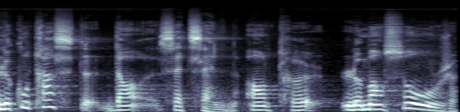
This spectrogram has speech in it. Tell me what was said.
Le contraste dans cette scène entre le mensonge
